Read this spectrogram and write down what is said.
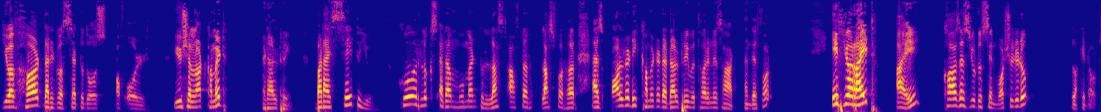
You have heard that it was said to those of old, you shall not commit adultery. But I say to you, whoever looks at a woman to lust after, lust for her has already committed adultery with her in his heart. And therefore, if your right eye causes you to sin, what should you do? Pluck it out.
